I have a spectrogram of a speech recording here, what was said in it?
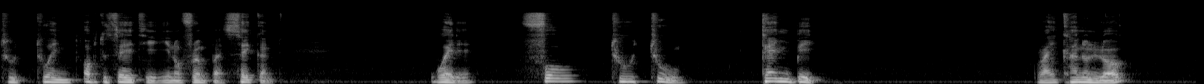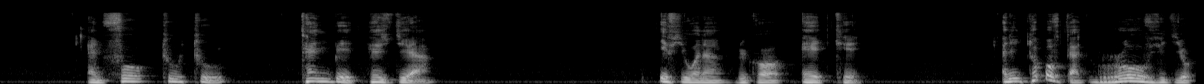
to 20, up to 30, you know, frame per second. Eh? 422, 10 bit, right? Canon log, and 422, 10 bit HDR if you want to record 8K. And on top of that, raw video,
